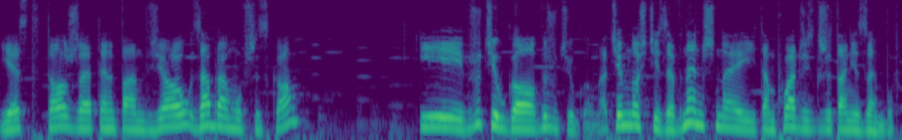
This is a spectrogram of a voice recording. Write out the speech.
jest to, że ten pan wziął, zabrał mu wszystko i wrzucił go, wyrzucił go na ciemności zewnętrznej i tam płacz i zgrzytanie zębów.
